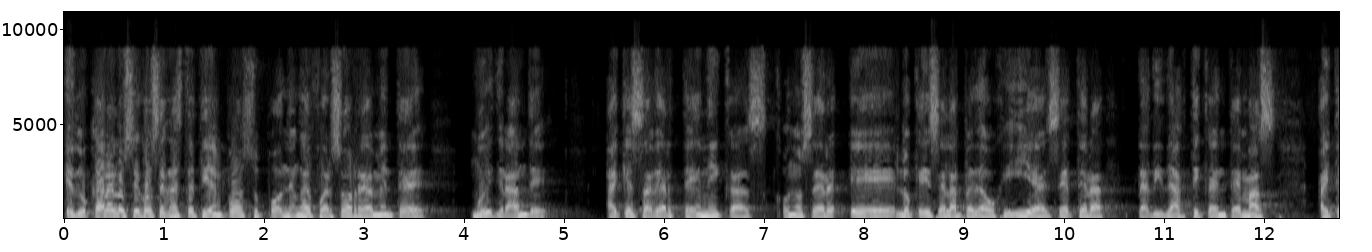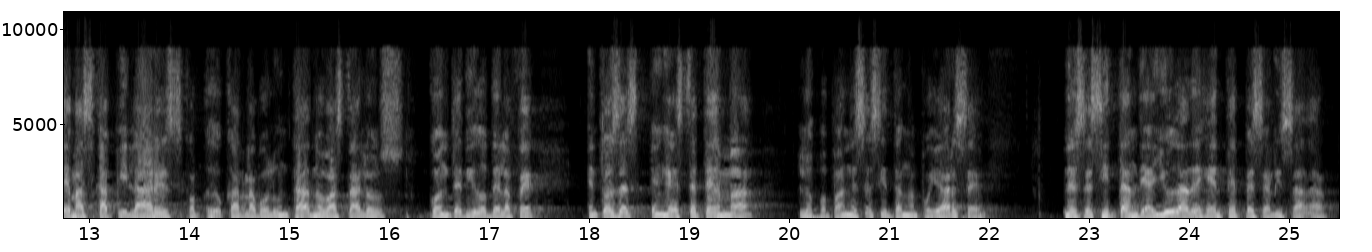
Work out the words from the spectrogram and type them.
Educar a los hijos en este tiempo supone un esfuerzo realmente muy grande. Hay que saber técnicas, conocer eh, lo que dice la pedagogía, etcétera, la didáctica en temas, hay temas capilares, como educar la voluntad, no basta los contenidos de la fe. Entonces, en este tema, los papás necesitan apoyarse, necesitan de ayuda de gente especializada.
